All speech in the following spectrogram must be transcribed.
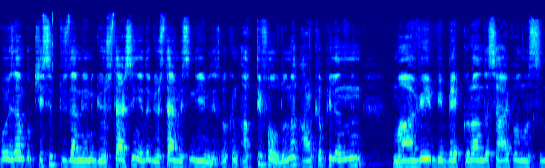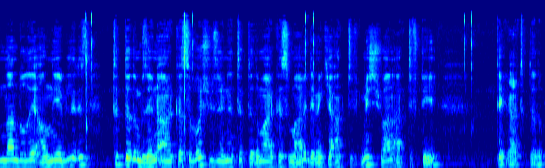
O yüzden bu kesit düzlemlerini göstersin ya da göstermesin diyebiliriz. Bakın aktif olduğunu arka planının mavi bir background'a sahip olmasından dolayı anlayabiliriz. Tıkladım üzerine arkası boş, üzerine tıkladım arkası mavi. Demek ki aktifmiş. Şu an aktif değil. Tekrar tıkladım.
